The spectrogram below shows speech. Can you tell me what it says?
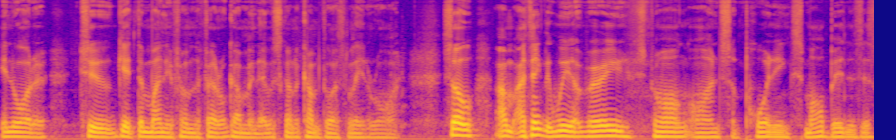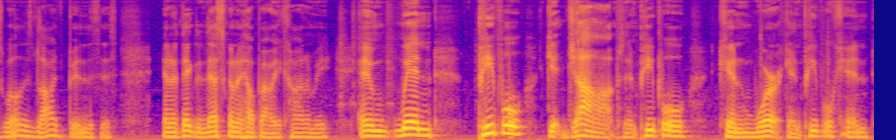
in order to get the money from the federal government that was going to come to us later on. So um, I think that we are very strong on supporting small businesses as well as large businesses, and I think that that's going to help our economy. And when people get jobs and people can work and people can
